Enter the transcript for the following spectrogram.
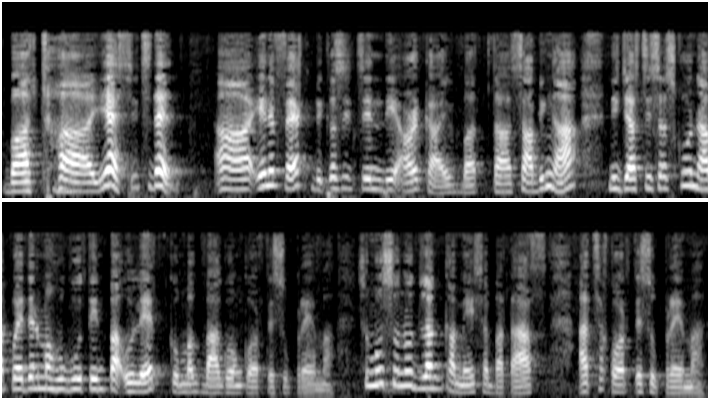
But uh, yes, it's dead. Uh, in effect, because it's in the archive, but uh, sabi nga ni Justice Ascuna, pwede na mahugutin pa ulit kung magbago ang Korte Suprema. Sumusunod lang kami sa batas at sa Korte Suprema.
